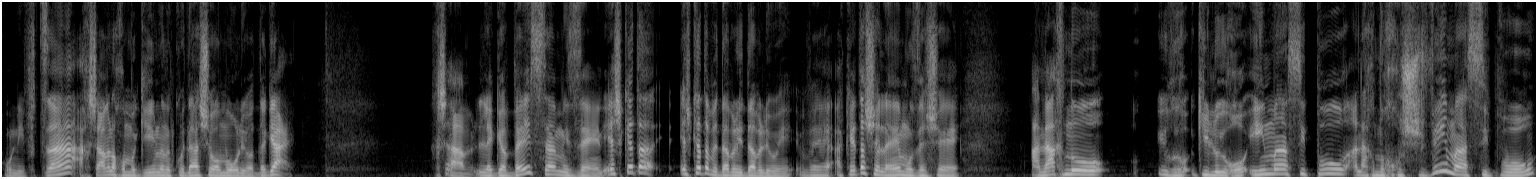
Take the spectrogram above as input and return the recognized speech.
הוא נפצע, עכשיו אנחנו מגיעים לנקודה שהוא אמור להיות the guy. עכשיו, לגבי סמי זיין, יש קטע, קטע ב-WWE, והקטע שלהם הוא זה שאנחנו כאילו רואים מה הסיפור, אנחנו חושבים מה הסיפור,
